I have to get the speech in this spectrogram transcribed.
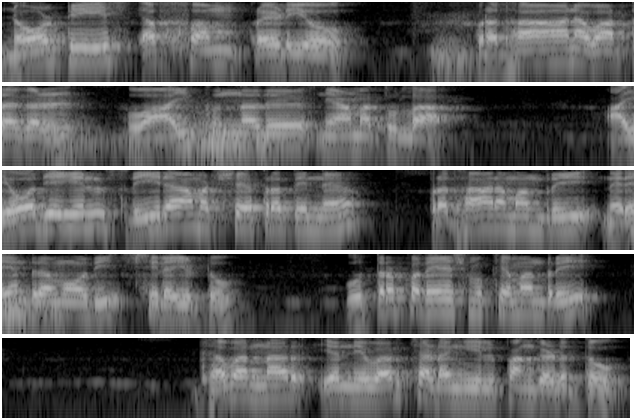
നോട്ടീസ് എഫ് എം റേഡിയോ. പ്രധാന വാർത്തകൾ വായിക്കുന്നത് ഞാമത്തുള്ള. അയോധ്യയിൽ ശ്രീരാമക്ഷേത്രത്തിന് പ്രധാനമന്ത്രി നരേന്ദ്രമോദി ശിലയിട്ടു. ഉത്തർപ്രദേശ് മുഖ്യമന്ത്രി ഗവർണർ എന്നിവർ ചടങ്ങിൽ പങ്കെടുത്തു.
